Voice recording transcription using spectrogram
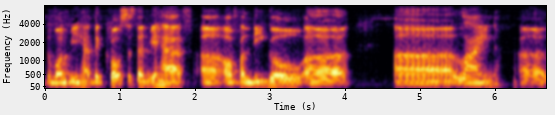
what we have the closest that we have uh, of a legal uh, uh, line uh,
